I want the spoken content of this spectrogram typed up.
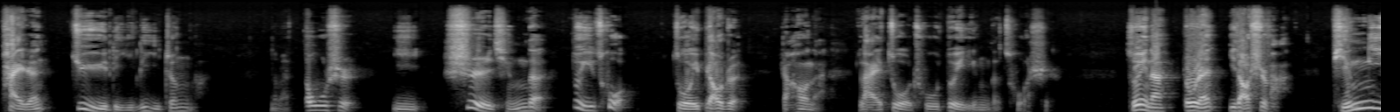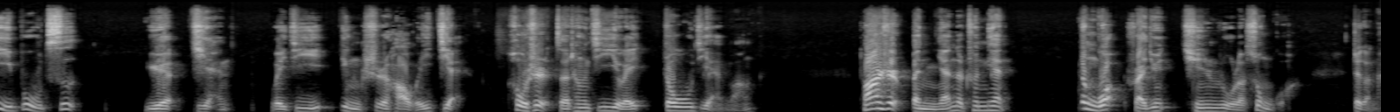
派人据理力争啊。那么都是以事情的对错作为标准，然后呢来做出对应的措施。所以呢，周人依照世法，平易不疵。曰简，为姬仪定谥号为简，后世则称姬仪为周简王。同样是本年的春天，郑国率军侵入了宋国，这个呢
